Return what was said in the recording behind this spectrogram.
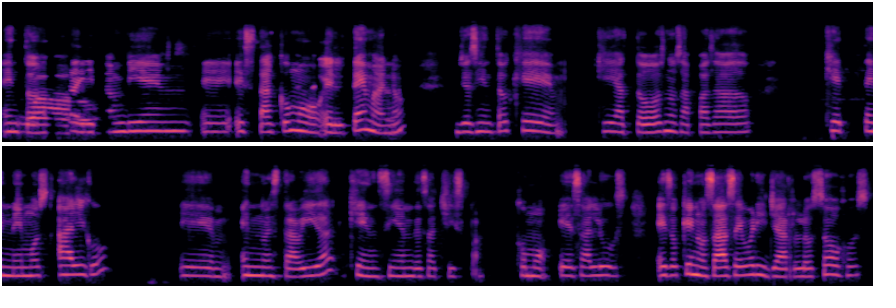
Entonces ahí también eh, está como el tema, ¿no? Yo siento que, que, a todos nos ha pasado que tenemos algo eh, en nuestra vida que enciende esa chispa, como esa luz, eso que nos hace brillar los ojos,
